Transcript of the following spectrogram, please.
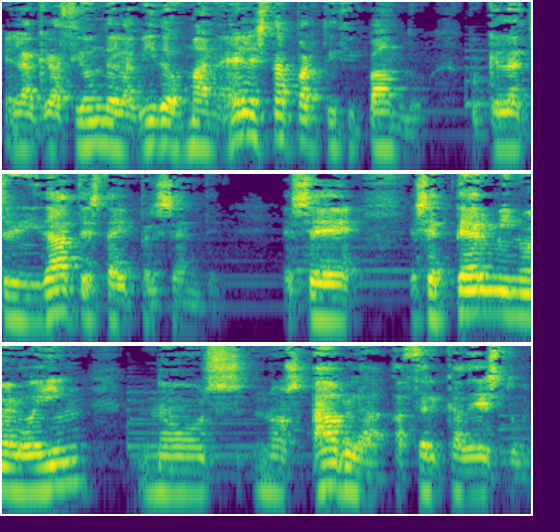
en la creación de la vida humana. Él está participando, porque la Trinidad está ahí presente. Ese, ese término Elohim nos, nos habla acerca de esto.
